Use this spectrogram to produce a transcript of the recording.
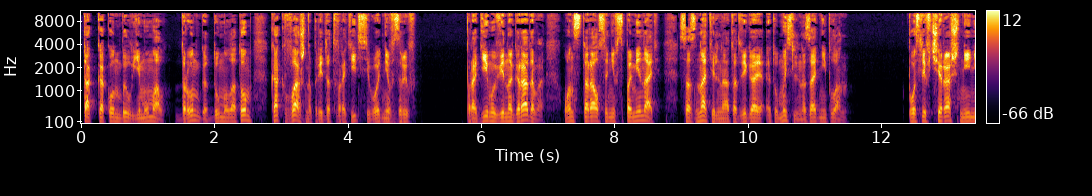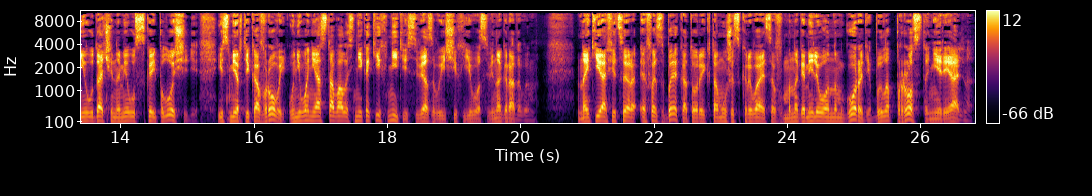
так как он был ему мал, Дронго думал о том, как важно предотвратить сегодня взрыв. Про Диму Виноградова он старался не вспоминать, сознательно отодвигая эту мысль на задний план. После вчерашней неудачи на Миусской площади и смерти Ковровой у него не оставалось никаких нитей, связывающих его с Виноградовым. Найти офицера ФСБ, который к тому же скрывается в многомиллионном городе, было просто нереально.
